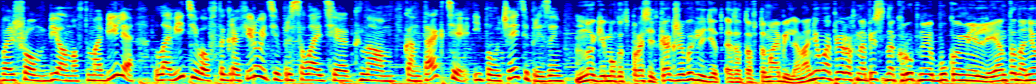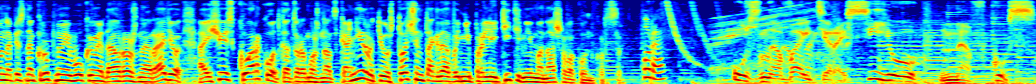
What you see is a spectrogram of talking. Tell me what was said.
большом белом автомобиле. Ловите его, фотографируйте, присылайте к нам ВКонтакте и получайте призы. Многие могут спросить, как же выглядит этот автомобиль. А на нем, во-первых, написано крупными буквами «Лента», на нем написано крупными буквами «Дорожное радио», а еще есть QR-код, который можно отсканировать, и уж точно тогда вы не пролетите мимо нашего конкурса. Ура! Узнавайте Россию на вкус.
